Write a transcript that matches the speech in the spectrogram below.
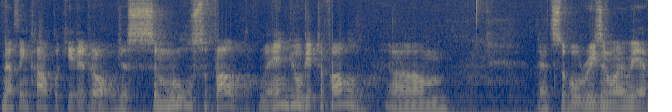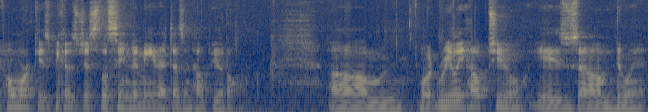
Nothing complicated at all, just some rules to follow, and you'll get to follow them. Um, that's the whole reason why we have homework, is because just listening to me, that doesn't help you at all. Um, what really helps you is um, doing it.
